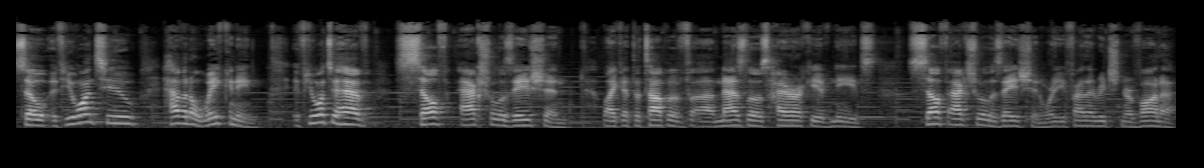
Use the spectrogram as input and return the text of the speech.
So, if you want to have an awakening, if you want to have self actualization, like at the top of uh, Maslow's hierarchy of needs, self actualization, where you finally reach nirvana,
